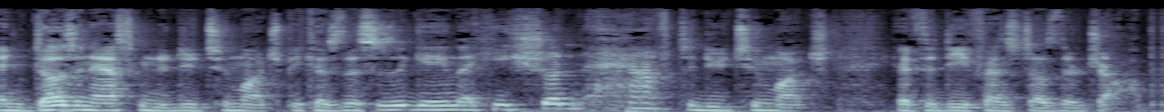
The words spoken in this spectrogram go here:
and doesn't ask him to do too much because this is a game that he shouldn't have to do too much if the defense does their job.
